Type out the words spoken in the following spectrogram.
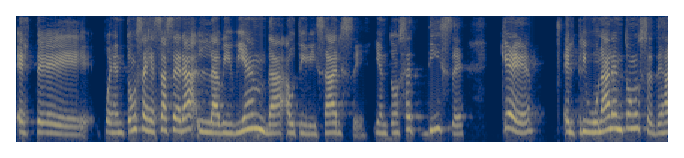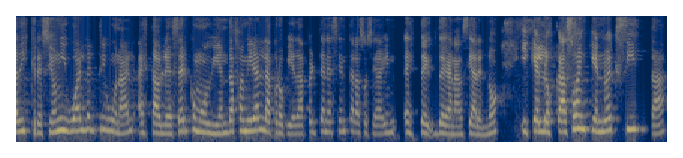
este, pues entonces esa será la vivienda a utilizarse. Y entonces dice que el tribunal entonces deja discreción igual del tribunal a establecer como vivienda familiar la propiedad perteneciente a la sociedad este, de gananciales, ¿no? Y que en los casos en que no exista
